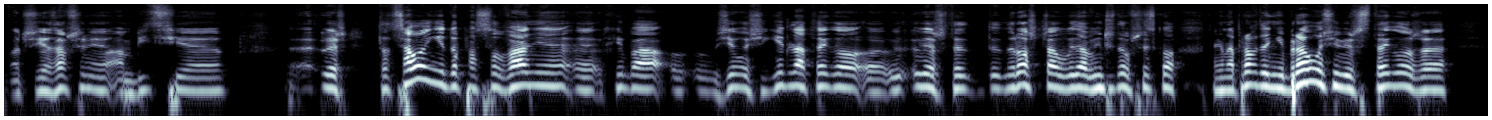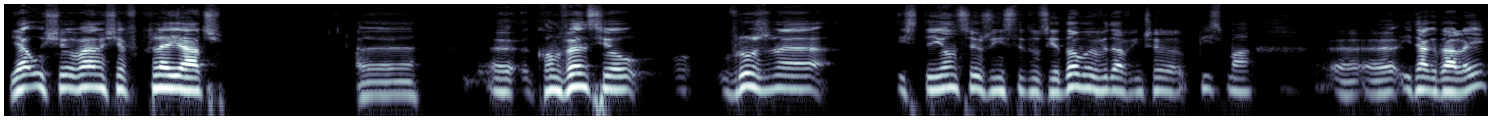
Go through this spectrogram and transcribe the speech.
znaczy ja zawsze miałem ambicje, e, wiesz, to całe niedopasowanie chyba wzięło się nie dlatego, wiesz, ten, ten rozstrzał wydawniczy, to wszystko tak naprawdę nie brało się, wiesz, z tego, że ja usiłowałem się wklejać konwencją w różne istniejące już instytucje, domy wydawnicze, pisma i tak dalej,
